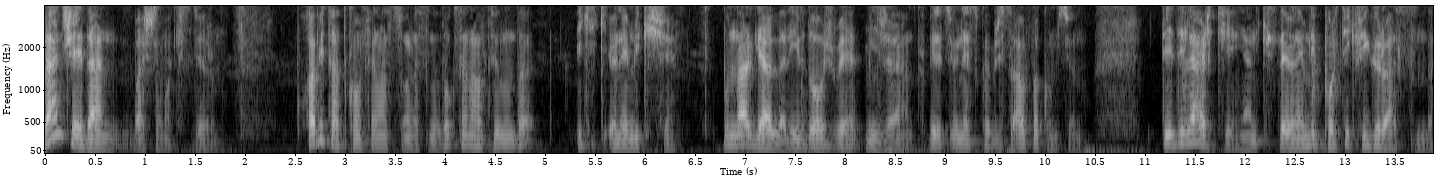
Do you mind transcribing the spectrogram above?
Ben şeyden başlamak istiyorum. Habitat konferansı sonrasında 96 yılında iki önemli kişi. Bunlar geldiler Yves Doge ve Min Jae-young. Birisi UNESCO, birisi Avrupa Komisyonu. Dediler ki yani ikisi de önemli politik figür aslında.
